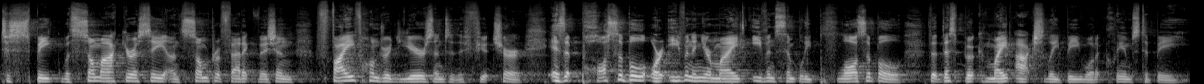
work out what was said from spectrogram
to speak with some accuracy and some prophetic vision 500 years into the future, is it possible, or even in your mind, even simply plausible, that this book might actually be what it claims to be?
